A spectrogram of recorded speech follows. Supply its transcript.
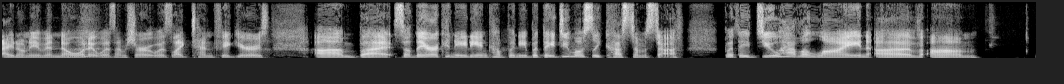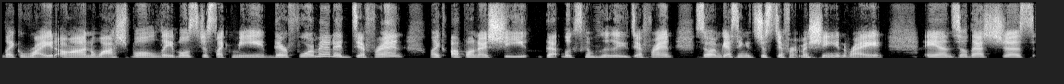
I don't even know what it was. I'm sure it was like 10 figures. Um, but so they're a Canadian company, but they do mostly custom stuff. But they do have a line of um, like write on washable labels, just like me. They're formatted different, like up on a sheet that looks completely different. So I'm guessing it's just different machine, right? And so that's just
